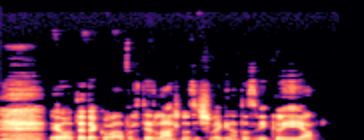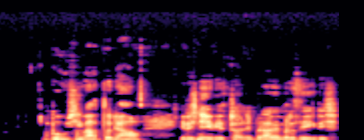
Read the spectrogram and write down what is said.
jo, to je taková prostě zvláštnost, že člověk je na to zvyklý a používá to dál. I když někdy třeba mě právě mrzí, když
